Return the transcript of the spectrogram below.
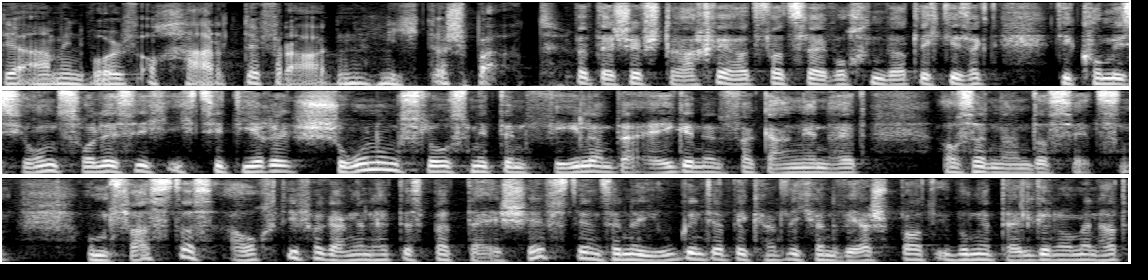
der Armin Wolf auch harte Fragen nicht erspart. Parteichef Strache hat vor zwei Wochen wörtlich gesagt, die Kommission solle sich, ich zitiere, schonungslos mit den Fehlern der eigenen Vergangenheit auseinandersetzen. Umfasst das auch die Vergangenheit des Parteichefs, der in seiner Jugend ja bekanntlich an Wehrsportübungen teilgenommen hat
